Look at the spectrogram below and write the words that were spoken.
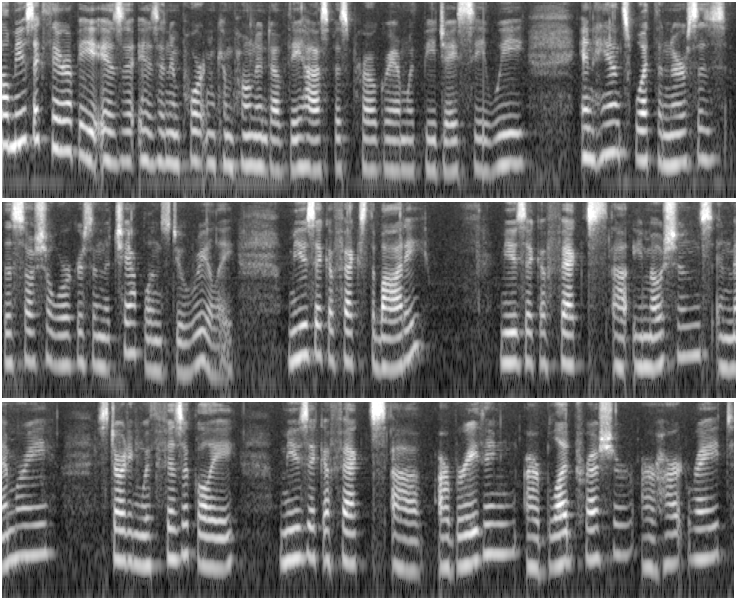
Well, music therapy is, is an important component of the hospice program with BJC. We enhance what the nurses, the social workers, and the chaplains do, really. Music affects the body. Music affects uh, emotions and memory, starting with physically. Music affects uh, our breathing, our blood pressure, our heart rate,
